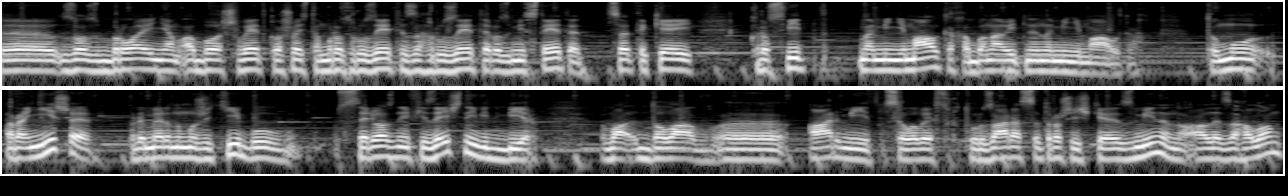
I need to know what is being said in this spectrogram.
е, з озброєнням або швидко щось там розгрузити, загрузити, розмістити, це такий кросфіт на мінімалках або навіть не на мінімалках. Тому раніше при мирному житті був серйозний фізичний відбір до лав е, армії, силових структур. Зараз це трошечки змінено, але загалом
